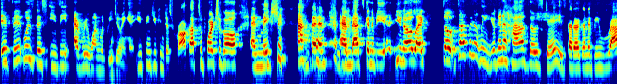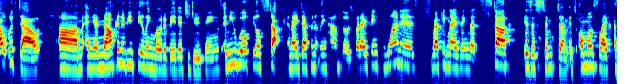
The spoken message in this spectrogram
if it was this easy everyone would be doing it. You think you can just rock up to Portugal and make shit happen and that's going to be it you know? Like so definitely you're going to have those days that are going to be route with doubt um, and you're not going to be feeling motivated to do things and you will feel stuck and i definitely have those. But i think one is recognizing that stuck is a symptom. It's almost like a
